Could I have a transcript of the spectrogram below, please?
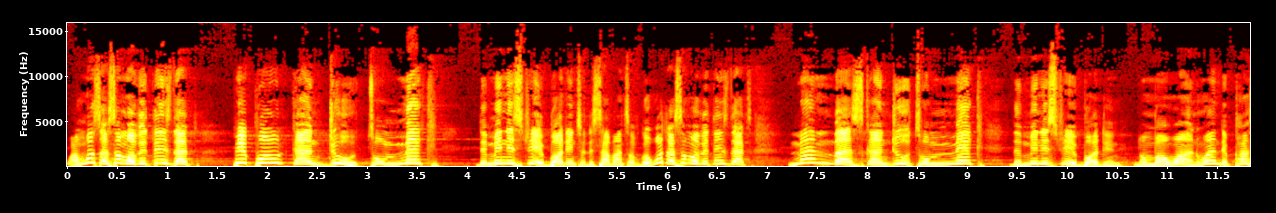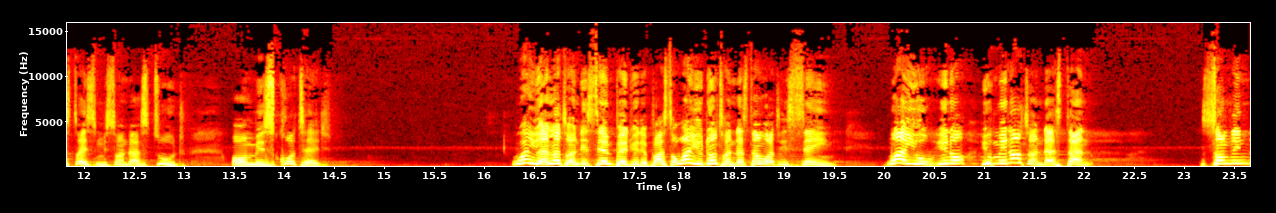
And what are some of the things that people can do to make the ministry a burden to the servants of God? What are some of the things that members can do to make the ministry a burden? Number one, when the pastor is misunderstood or misquoted, when you are not on the same page with the pastor, when you don't understand what he's saying, when you, you know, you may not understand something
